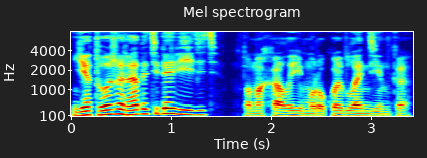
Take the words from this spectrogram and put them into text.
я тоже рада тебя видеть», — помахала ему рукой блондинка.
